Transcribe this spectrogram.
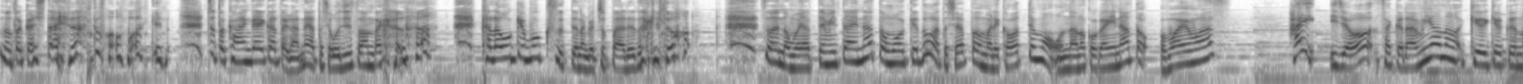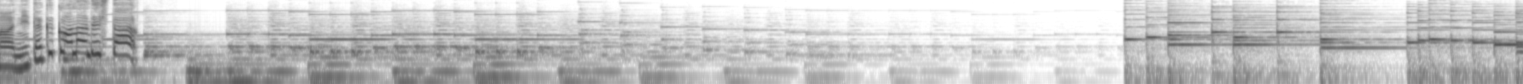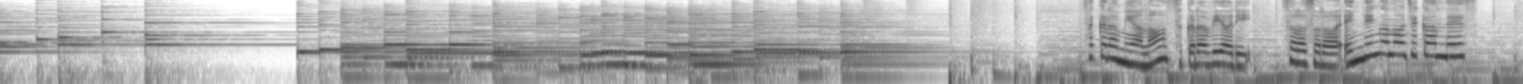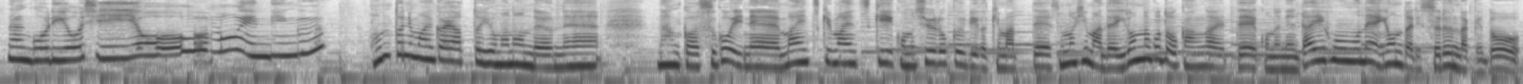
のとかしたいなとは思うけど、ちょっと考え方がね、私おじさんだから カラオケボックスってなんかちょっとあれだけど そういうのもやってみたいなと思うけど、私やっぱ生まれ変わっても女の子がいいなと思います。はい、以上、桜美代の究極の二択コーナーでした。桜美代の桜日和。そろそろエンディングの時間です。名残惜しいよもうエンディング？本当に毎回あっという間なんだよね。なんかすごいね毎月毎月この収録日が決まってその日までいろんなことを考えてこのね台本をね読んだりするんだけど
